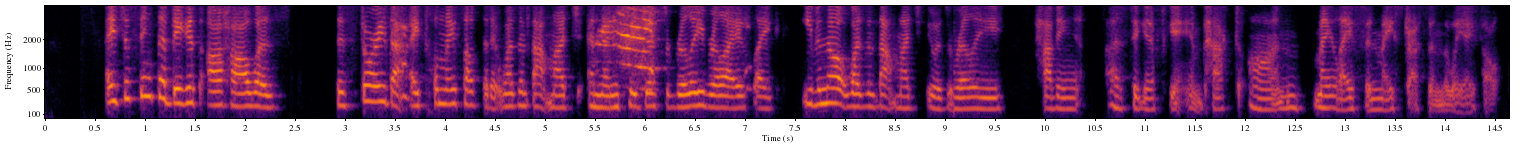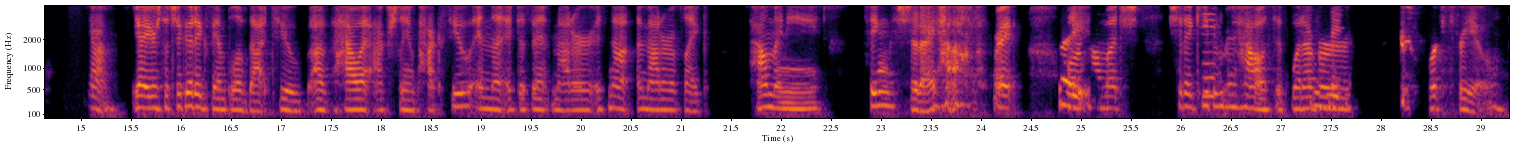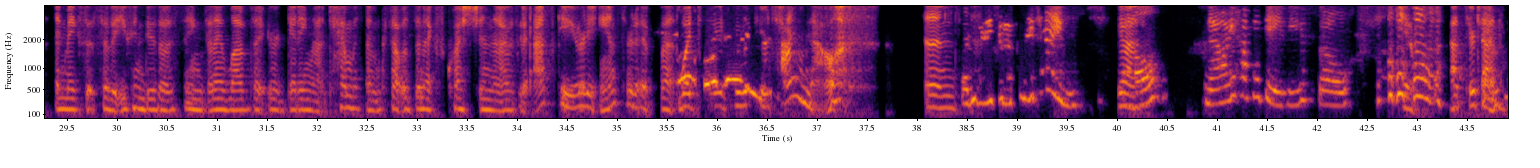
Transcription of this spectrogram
I just think the biggest aha was this story that I told myself that it wasn't that much. And then to just really realize, like, even though it wasn't that much, it was really having a significant impact on my life and my stress and the way I felt. Yeah. Yeah. You're such a good example of that too, of how it actually impacts you, and that it doesn't matter. It's not a matter of like, how many things should I have, right? right. Or how much should I keep in my house? If whatever works for you and makes it so that you can do those things. And I love that you're getting that time with them because that was the next question that I was going to ask you. You already answered it, but what do you do with your time now? and what do I do with my time? Yeah. Well, now I have a baby, so yeah, that's your time.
